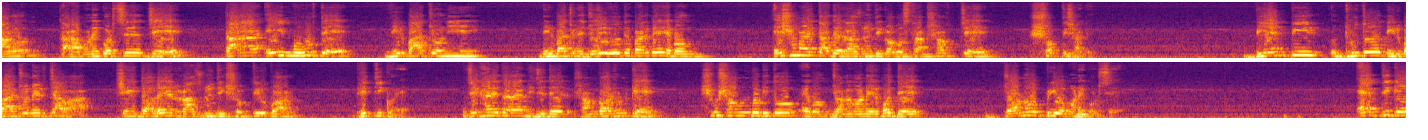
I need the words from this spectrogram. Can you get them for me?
কারণ তারা মনে করছে যে তারা এই মুহূর্তে নির্বাচনী, নির্বাচনে জয়ী হতে পারবে এবং এ সময় তাদের রাজনৈতিক অবস্থান সবচেয়ে শক্তিশালী। বিএনপির দ্রুত নির্বাচনের চাওয়া সেই দলের রাজনৈতিক শক্তির উপর ভিত্তি করে, যেখানে তারা নিজেদের সংগঠনকে সুসংগঠিত এবং জনগণের মধ্যে জনপ্রিয় মনে করছে। একদিকে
